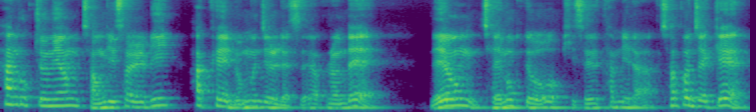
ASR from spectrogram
한국 조명 전기 설비 학회 논문지를 냈어요. 그런데 내용 제목도 비슷합니다. 첫 번째 게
